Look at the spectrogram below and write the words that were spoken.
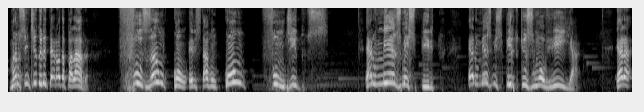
Mas no sentido literal da palavra, fusão com, eles estavam confundidos. Era o mesmo espírito, era o mesmo espírito que os movia, era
